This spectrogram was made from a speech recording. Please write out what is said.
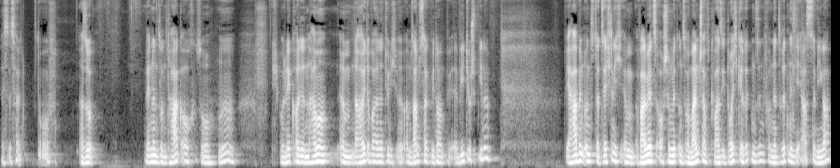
es ist halt doof. Also, wenn dann so ein Tag auch so, hm, ich überlege gerade, den Hammer. Ähm, na, heute war ja natürlich äh, am Samstag wieder Videospiele. Wir haben uns tatsächlich, ähm, weil wir jetzt auch schon mit unserer Mannschaft quasi durchgeritten sind, von der dritten in die erste Liga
